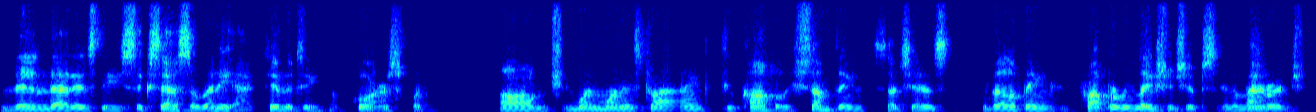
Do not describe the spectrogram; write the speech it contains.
then that is the success of any activity, of course, but um, when one is trying to accomplish something such as developing proper relationships in a marriage,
